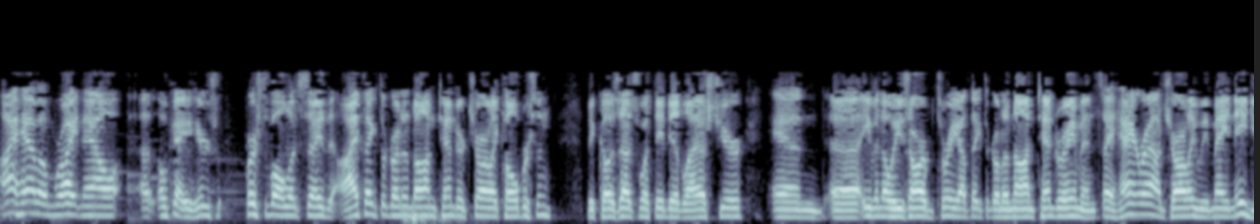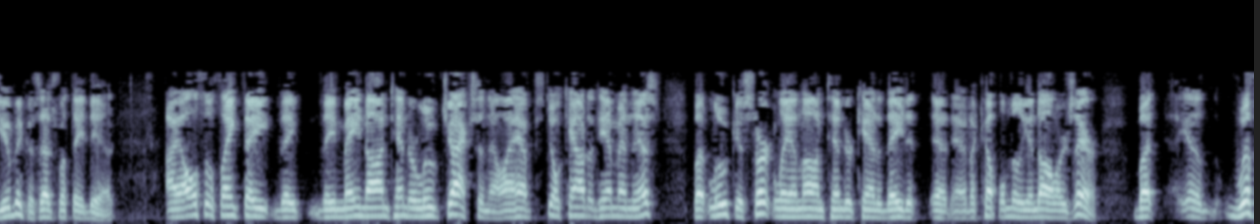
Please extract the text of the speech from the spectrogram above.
I have them right now. Uh, okay, here's first of all, let's say that I think they're going to non-tender Charlie Culberson because that's what they did last year. And uh, even though he's ARB three, I think they're going to non-tender him and say, "Hang around, Charlie. We may need you," because that's what they did. I also think they they they may non-tender Luke Jackson. Now I have still counted him in this, but Luke is certainly a non-tender candidate at, at, at a couple million dollars there. But uh, with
